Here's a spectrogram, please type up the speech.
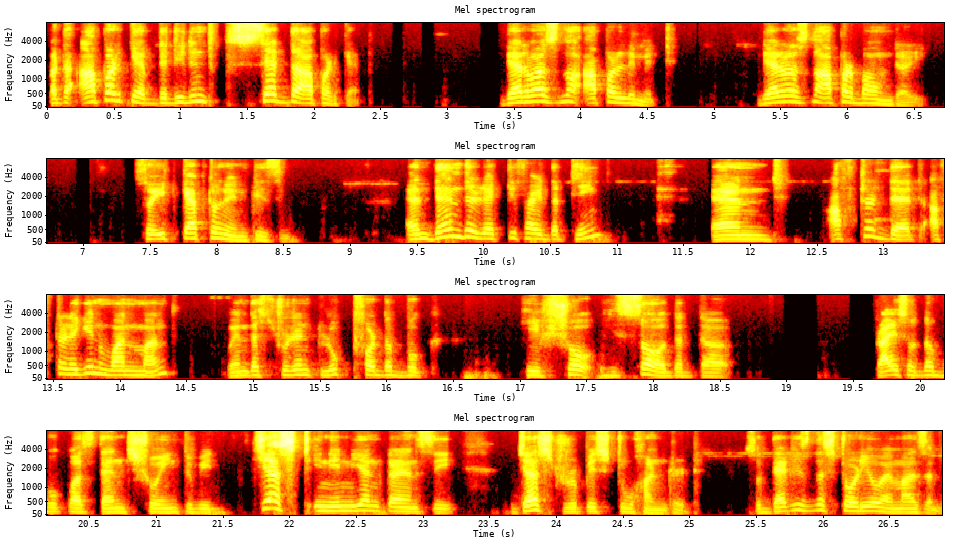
But the upper cap, they didn't set the upper cap there was no upper limit. There was no upper boundary. So it kept on increasing. And then they rectified the thing. And after that, after again one month, when the student looked for the book, he show he saw that the price of the book was then showing to be just in Indian currency, just rupees 200. So that is the story of Amazon.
